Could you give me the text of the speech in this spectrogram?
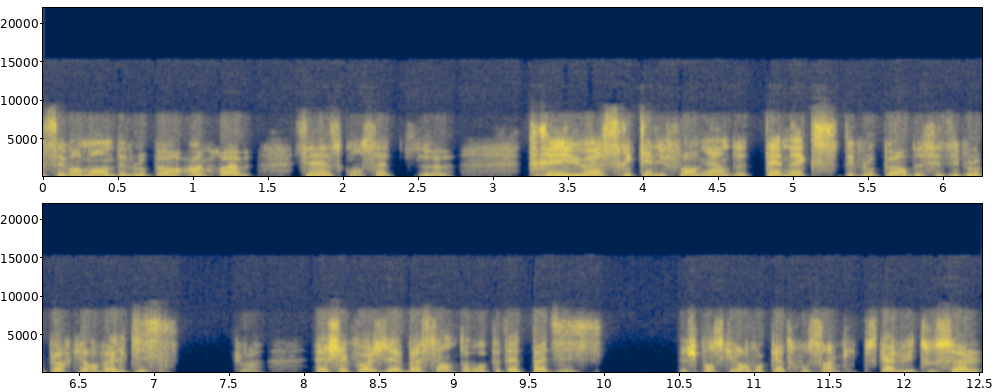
C'est vraiment un développeur incroyable. C'est il y a ce concept très US, très californien de 10x développeurs, de ces développeurs qui en valent 10. Tu vois. Et à chaque fois, je dis à Bastien, t'en vaut peut-être pas 10, mais je pense qu'il en vaut 4 ou 5. Parce qu'à lui tout seul,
